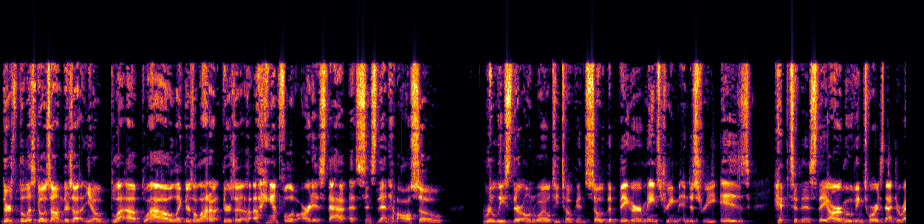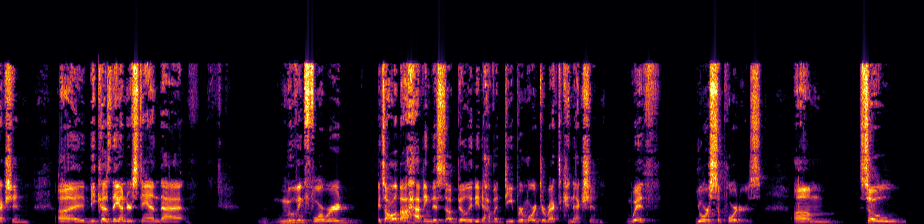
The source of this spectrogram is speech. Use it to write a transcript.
there's the list goes on. There's a you know Bla, uh, 3LAU like there's a lot of there's a, a handful of artists that have, since then have also released their own royalty tokens. So the bigger mainstream industry is hip to this. They are moving towards that direction uh, because they understand that moving forward, it's all about having this ability to have a deeper, more direct connection with your supporters. Um, so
